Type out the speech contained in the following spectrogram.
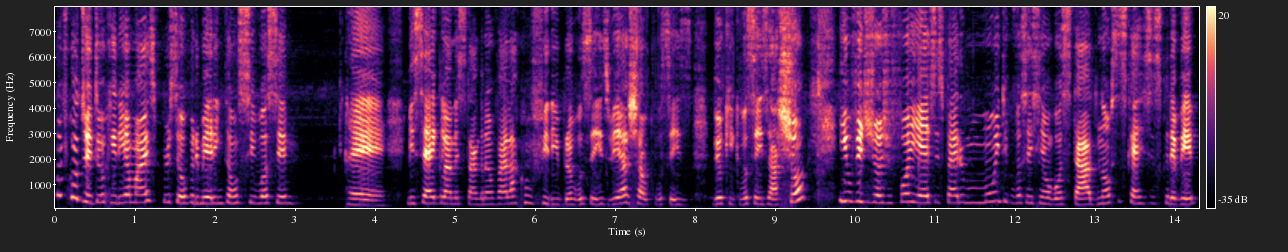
Não ficou do jeito que eu queria, mas por ser o primeiro, então se você é, me segue lá no Instagram, vai lá conferir pra vocês ver, achar o que vocês, ver o que, que vocês achou. E o vídeo de hoje foi esse, espero muito que vocês tenham gostado. Não se esquece de se inscrever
